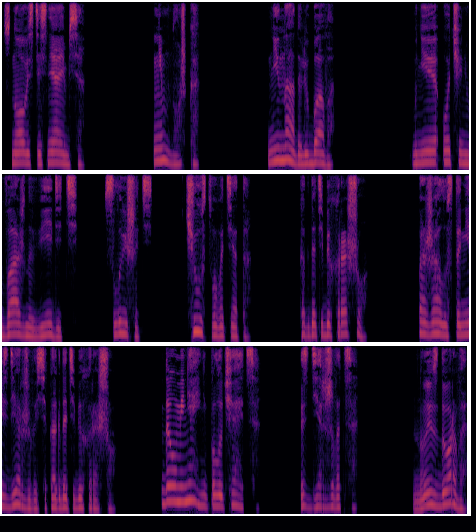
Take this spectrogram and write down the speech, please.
Снова стесняемся? Немножко. Не надо, Любава. Мне очень важно видеть, слышать, чувствовать это, когда тебе хорошо. Пожалуйста, не сдерживайся, когда тебе хорошо. Да у меня и не получается сдерживаться. Ну и здорово.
